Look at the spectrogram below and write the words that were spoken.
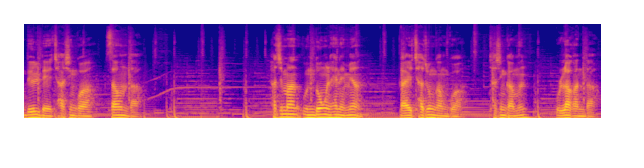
늘 내 자신과 싸운다. 하지만 운동을 해내면 나의 자존감과 자신감은 올라간다.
